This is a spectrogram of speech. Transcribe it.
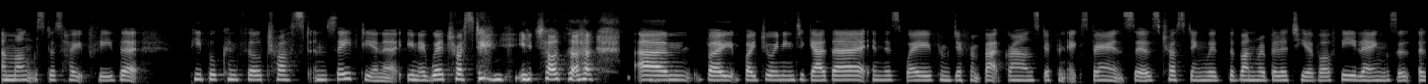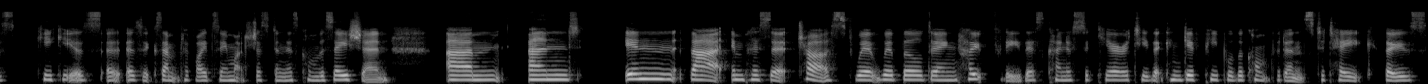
amongst us hopefully that people can feel trust and safety in it. You know we're trusting each other um, by by joining together in this way from different backgrounds different experiences trusting with the vulnerability of our feelings as, as kiki has, has exemplified so much just in this conversation. Um, and in that implicit trust we're we're building hopefully this kind of security that can give people the confidence to take those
